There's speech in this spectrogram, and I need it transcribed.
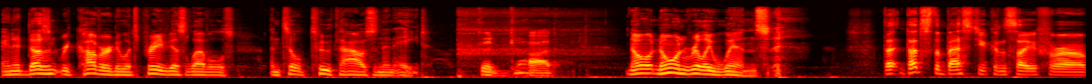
and it doesn't recover to its previous levels until 2008. Good God. No, no one really wins. That that's the best you can say for uh,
